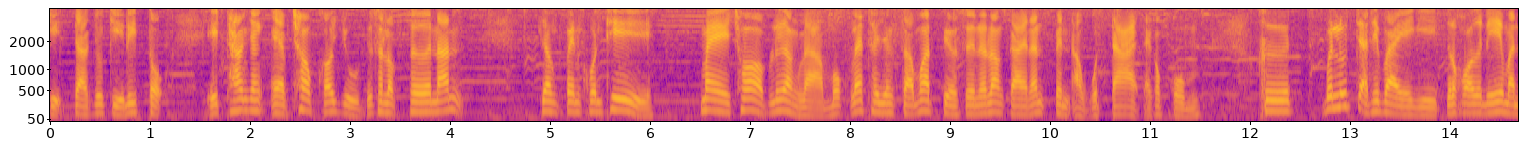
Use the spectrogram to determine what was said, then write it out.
กิจากยูกิริโตะ อีกทั้งยังแอบชอบเขาอยู่โดยสำหรับเธอนั้น ยังเป็นคนที่ไม่ชอบเรื่องลามก และเธอยังสามารถเปลี่ยนเซลล์ในร่างกายนั้นเป็นอาวุธได้นะครับผม คือไม่รู้จะอธิบายยังไงดีตัวละครตัวนี้มัน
